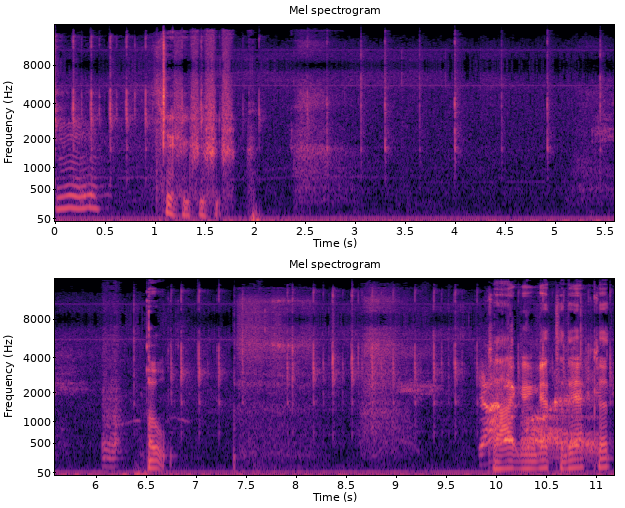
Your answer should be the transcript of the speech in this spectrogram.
oh, Yeah, so I can get to that good.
